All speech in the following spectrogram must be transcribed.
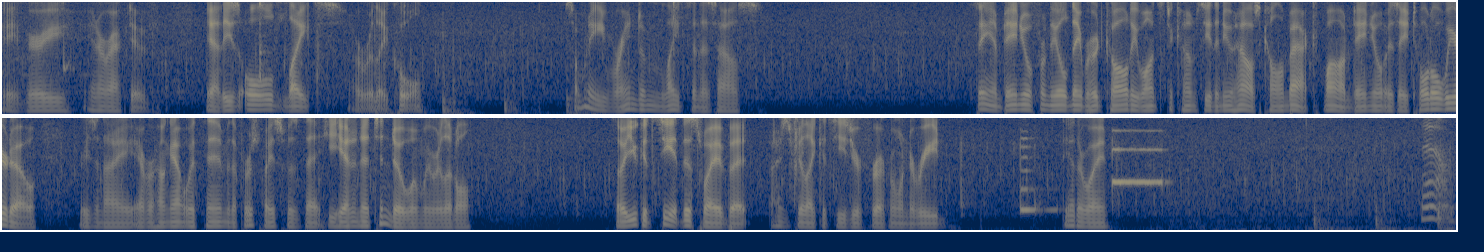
Okay, very interactive. Yeah, these old lights are really cool. So many random lights in this house. Sam, Daniel from the old neighborhood called. He wants to come see the new house. Call him back. Mom, Daniel is a total weirdo. Reason I ever hung out with him in the first place was that he had a Nintendo when we were little. So you could see it this way, but I just feel like it's easier for everyone to read the other way. Sam.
